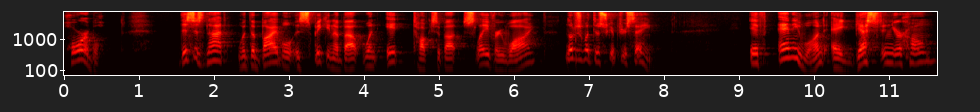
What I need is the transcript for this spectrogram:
Horrible. This is not what the Bible is speaking about when it talks about slavery. Why? Notice what the scripture is saying. If anyone, a guest in your home,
